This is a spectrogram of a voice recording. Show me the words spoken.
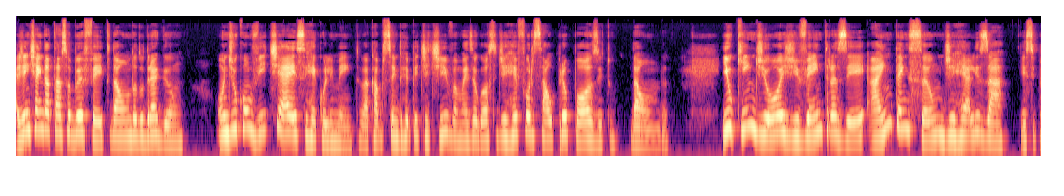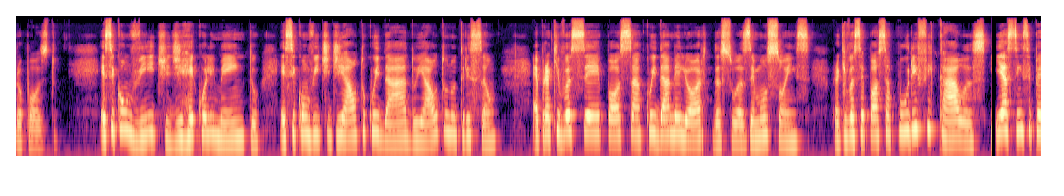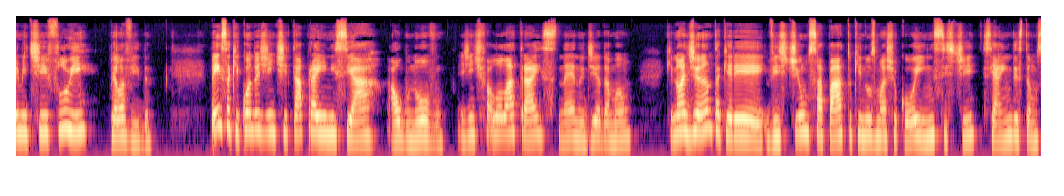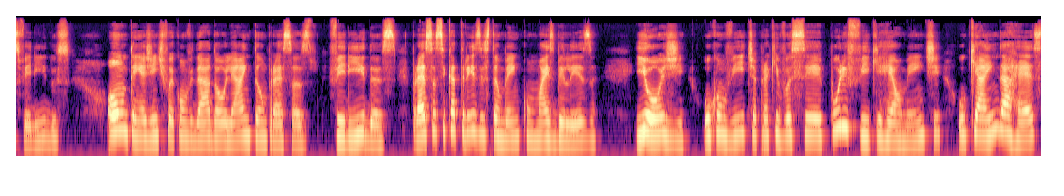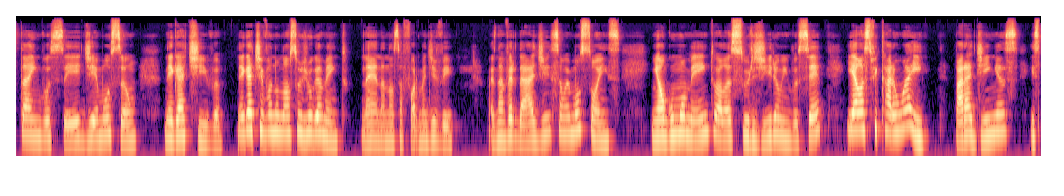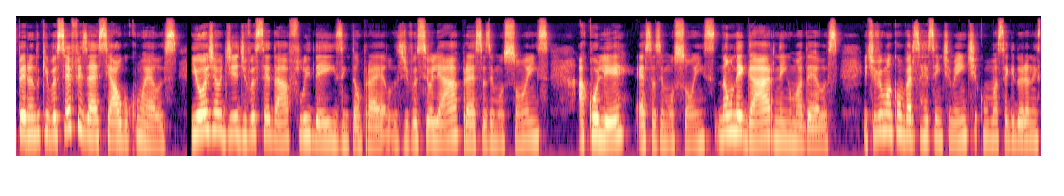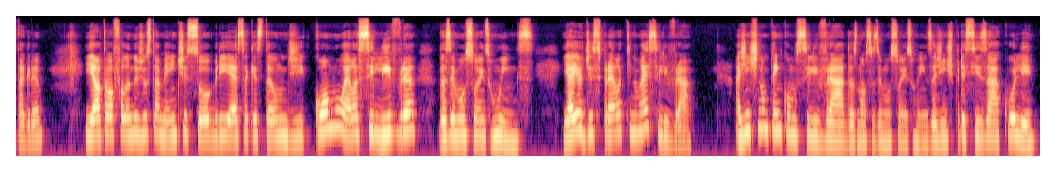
A gente ainda está sob o efeito da onda do dragão, onde o convite é esse recolhimento. Eu acabo sendo repetitiva, mas eu gosto de reforçar o propósito da onda. E o Kim de hoje vem trazer a intenção de realizar esse propósito. Esse convite de recolhimento, esse convite de autocuidado e autonutrição é para que você possa cuidar melhor das suas emoções, para que você possa purificá-las e assim se permitir fluir pela vida. Pensa que quando a gente tá para iniciar algo novo, a gente falou lá atrás, né, no dia da mão, que não adianta querer vestir um sapato que nos machucou e insistir se ainda estamos feridos. Ontem a gente foi convidado a olhar então para essas feridas, para essas cicatrizes também com mais beleza. E hoje o convite é para que você purifique realmente o que ainda resta em você de emoção negativa. Negativa no nosso julgamento, né? Na nossa forma de ver. Mas na verdade são emoções. Em algum momento elas surgiram em você e elas ficaram aí, paradinhas, esperando que você fizesse algo com elas. E hoje é o dia de você dar fluidez então para elas, de você olhar para essas emoções, acolher essas emoções, não negar nenhuma delas. Eu tive uma conversa recentemente com uma seguidora no Instagram e ela estava falando justamente sobre essa questão de como ela se livra das emoções ruins. E aí eu disse para ela que não é se livrar. A gente não tem como se livrar das nossas emoções ruins, a gente precisa acolher.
